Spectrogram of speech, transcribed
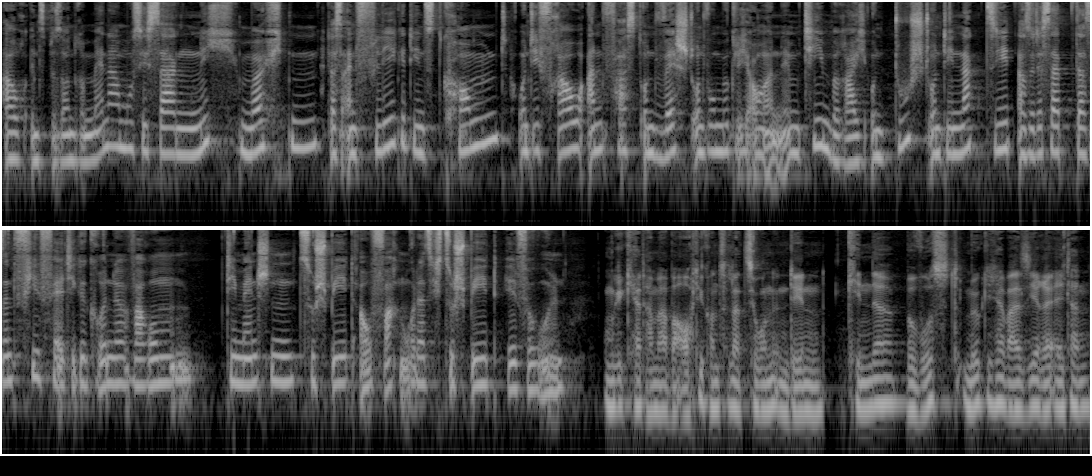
auch insbesondere Männer, muss ich sagen, nicht möchten, dass ein Pflegedienst kommt und die Frau anfasst und wäscht und womöglich auch im Intimbereich und duscht und die nackt sieht. Also deshalb, da sind vielfältige Gründe, warum die Menschen zu spät aufwachen oder sich zu spät Hilfe holen. Umgekehrt haben wir aber auch die Konstellation, in denen Kinder bewusst möglicherweise ihre Eltern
